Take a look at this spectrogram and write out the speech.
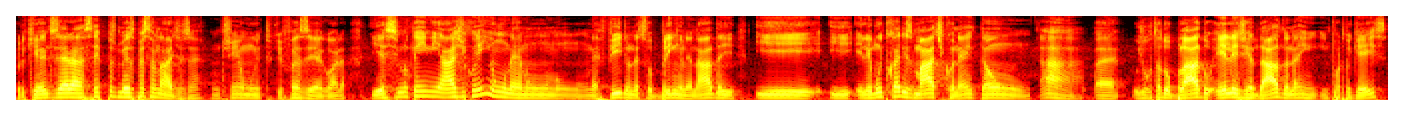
porque antes era sempre os mesmos personagens, né? Não tinha muito o que fazer agora. E esse não tem linhagem com nenhum, né? Não, não, não é filho, não é sobrinho, não é nada. E, e, e ele é muito carismático, né? Então, ah, é, o jogo tá dublado e legendado, né? Em, em português.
